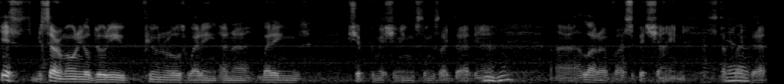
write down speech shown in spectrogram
just ceremonial duty, funerals, wedding, and uh, weddings, ship commissionings, things like that. You know, uh, a lot of uh, spit shine stuff Yeah. like that.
